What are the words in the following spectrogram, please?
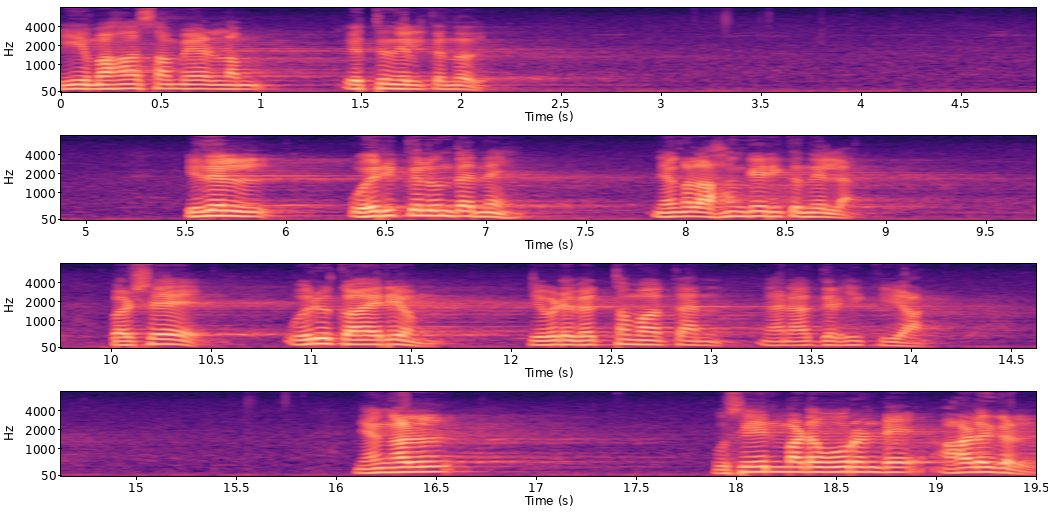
ഈ മഹാസമ്മേളനം എത്തി നിൽക്കുന്നത്. ഇതിൽ ഒരിക്കലും തന്നെ ഞങ്ങൾ അഹങ്കരിക്കുന്നില്ല. പക്ഷേ ഒരു കാര്യം ഇവിടെ വ്യക്തമാക്കാൻ ഞാൻ ആഗ്രഹിക്കുകയാണ്. ഞങ്ങൾ ഹുസൈൻ മടവൂറിന്റെ ആളുകൾ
